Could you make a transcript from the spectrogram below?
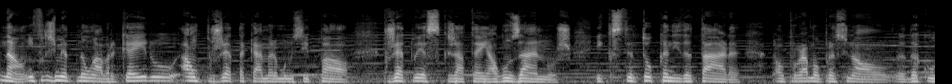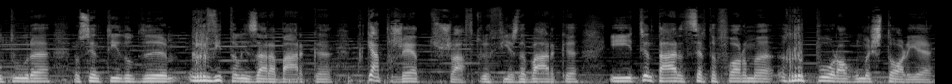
Não, infelizmente não há barqueiro. Há um projeto da Câmara Municipal, projeto esse que já tem alguns anos e que se tentou candidatar ao Programa Operacional da Cultura no sentido de revitalizar a barca, porque há projetos, há fotografias da barca e tentar, de certa forma, repor alguma história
